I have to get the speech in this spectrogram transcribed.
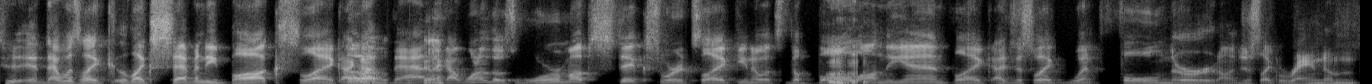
dude, it- that was like like seventy bucks. Like I Oh, got that. I got one of those warm up sticks where it's like you know it's the ball on the end. Like I just like went full nerd on just like random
